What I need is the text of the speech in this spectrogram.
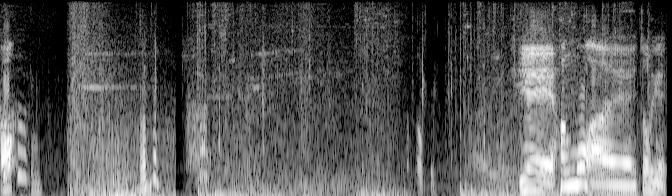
어? 뒤에 항모, 아, 예, 저기,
